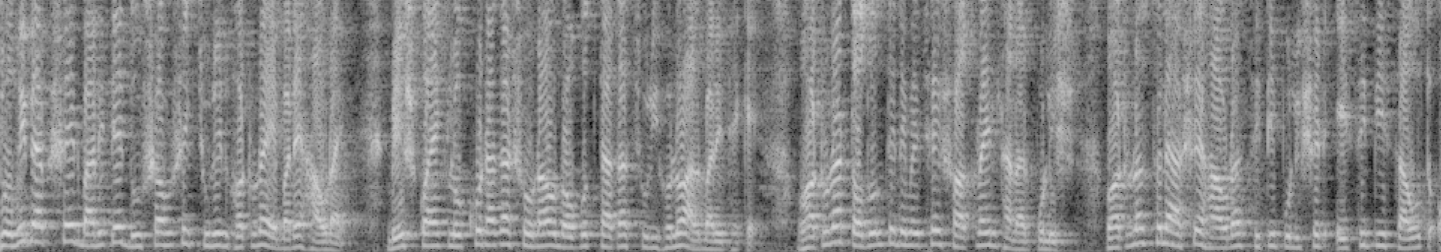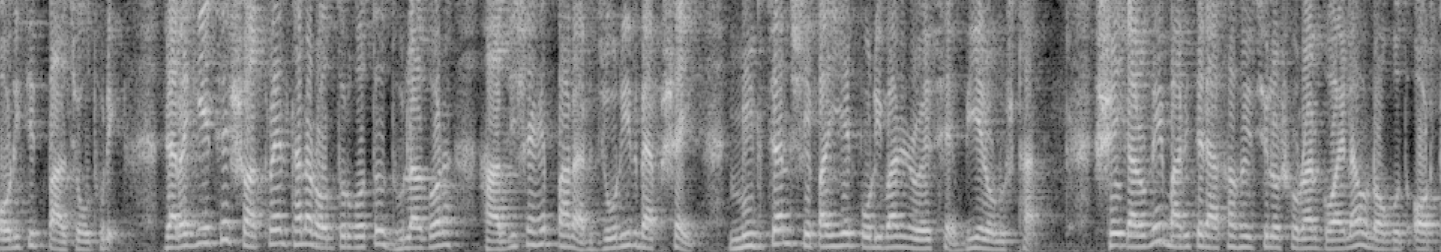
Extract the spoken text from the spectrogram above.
জমি ব্যবসায়ীর বাড়িতে দুঃসাহসিক চুরির ঘটনা এবারে হাওড়ায়। বেশ কয়েক লক্ষ টাকা সোনা ও নগদ টাকা চুরি হলো আলমারি থেকে। ঘটনার তদন্তে নেমেছে সাকরাইল থানার পুলিশ। ঘটনাস্থলে আসে হাওড়া সিটি পুলিশের এসিপি সাউথ অরিজিৎ পাল চৌধুরী। জানা গিয়েছে, সাকরাইল থানার অন্তর্গত ধুলাগড় হাজি সাহেব পাড়ার জরির ব্যবসায়ী মির্জান সেপাইয়ের পরিবারে রয়েছে বিয়ের অনুষ্ঠান। সেই কারণে বাড়িতে রাখা হয়েছিল সোনার গয়না ও নগদ অর্থ।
